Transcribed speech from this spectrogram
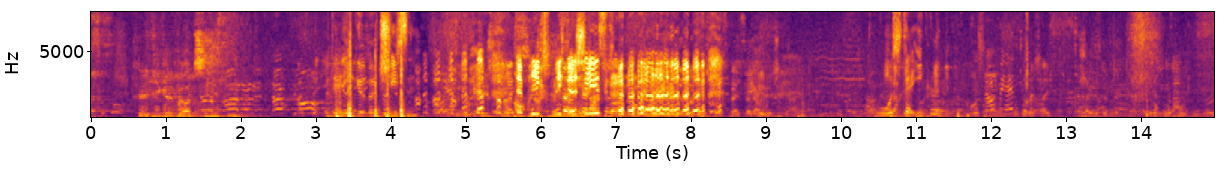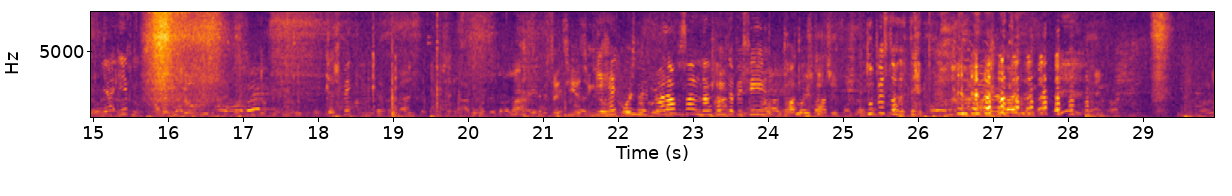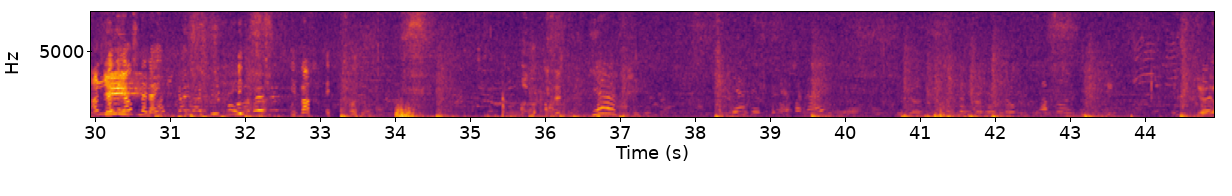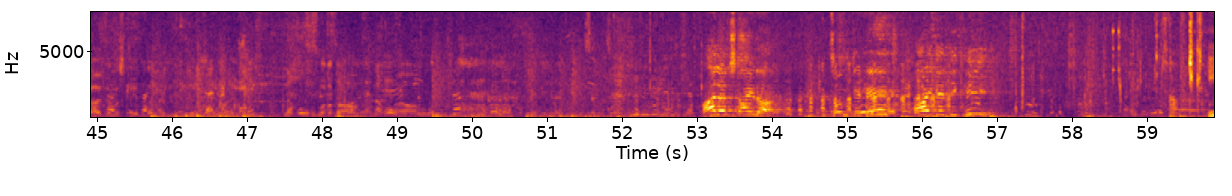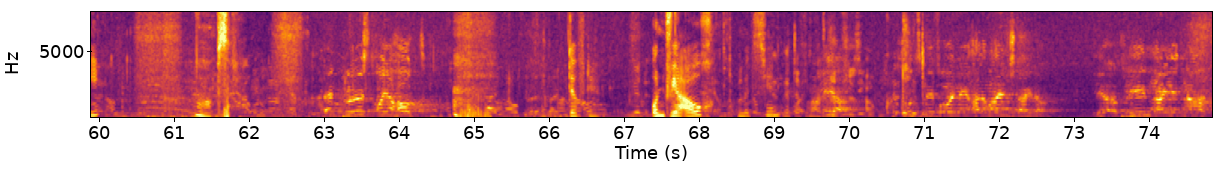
Der Igel wird schießen. Der Igel wird schießen. Der piekst nicht, der schießt. Wo ist der Igel? Ja, eben. Der Speck. Ihr hättet mit vorlaufen sollen und dann kommt der Befehl. Du bist doch der Depp. Nein, wir laufen da rein. Wie wach. Ja. Ja, der bin einfach nein. Ja, ja, also muss gehen dann eigentlich nach oben oder da. Nach oben. Wallensteiner, zum Gebet beuge die Knie. So, auf die Knie. Ups. Entblößt euer Haupt. Dürft ihr. Und wir auch. Mützchen. Maria, Schutzbefohlene aller Wallensteiner, wir erflehen deine Gnade.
